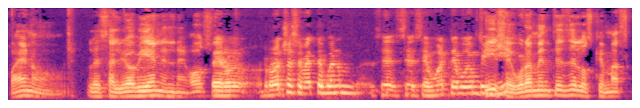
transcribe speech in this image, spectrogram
Bueno, le salió bien el negocio. Pero Rocha se mete buen, se, se, mete buen Sí, seguramente es de los que más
